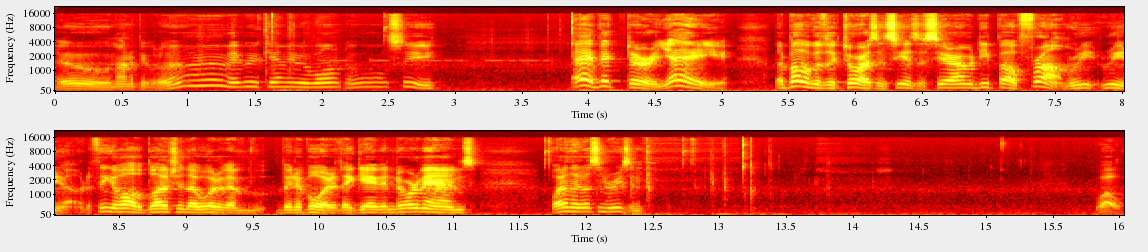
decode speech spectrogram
Oh, amount of people. Uh, maybe we can, maybe we won't. Oh, we'll see. Hey, Victor! Yay! The Republic was victorious and seized the Sierra Army Depot from Re Reno. To think of all the bloodshed that would have been avoided, if they gave in to our demands. Why didn't they listen to reason? Whoa.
